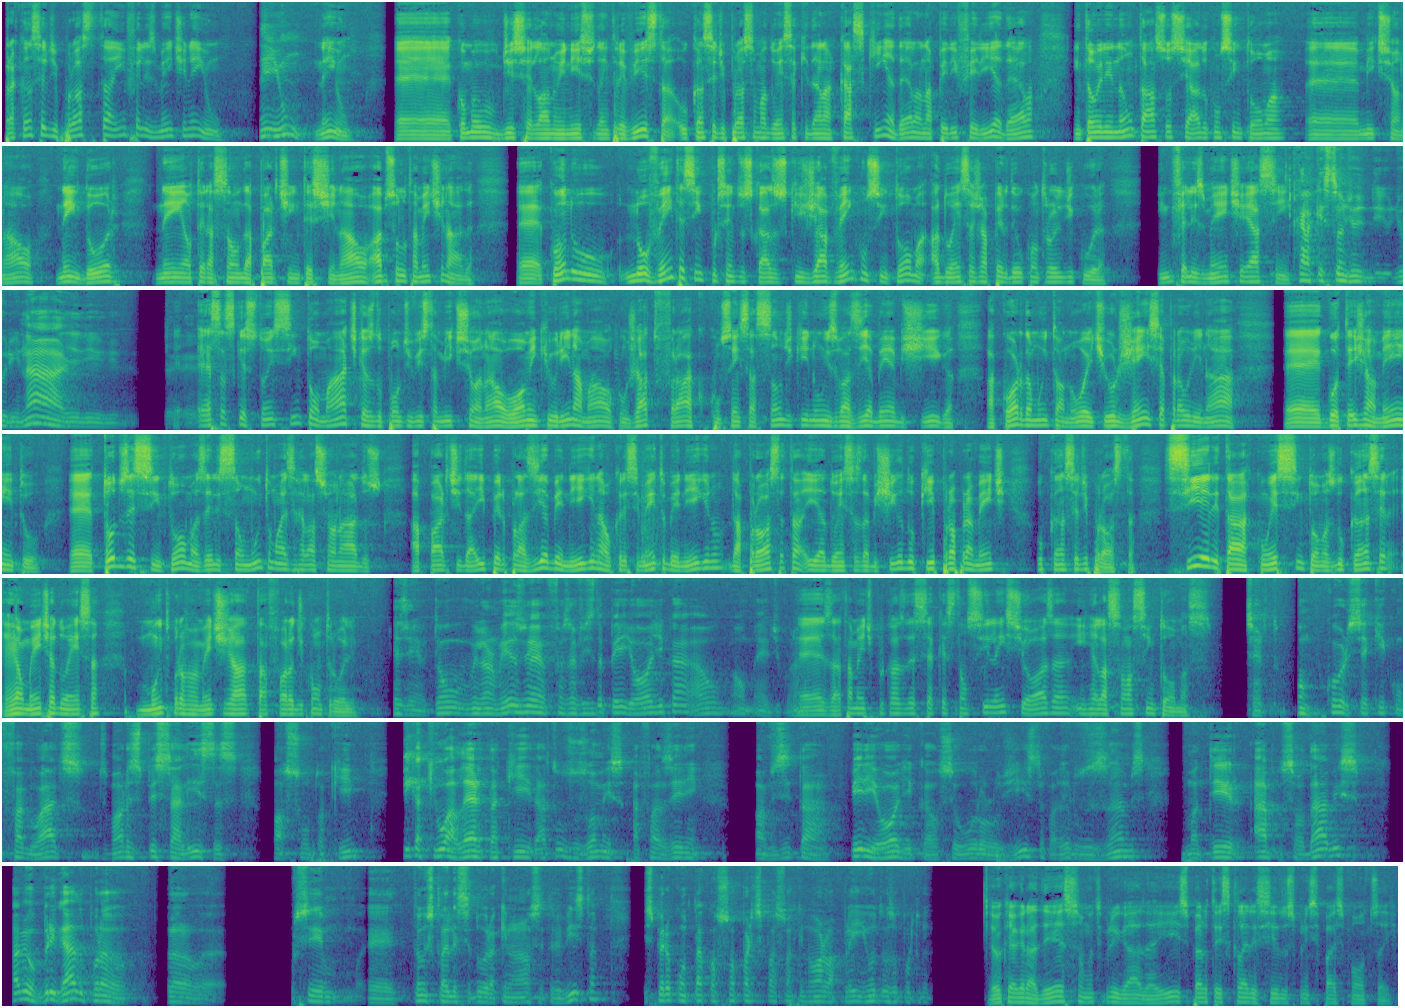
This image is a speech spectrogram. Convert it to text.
Para câncer de próstata, infelizmente nenhum. Nenhum? Nenhum. É, como eu disse lá no início da entrevista, o câncer de próstata é uma doença que dá na casquinha dela, na periferia dela, então ele não está associado com sintoma é, miccional, nem dor, nem alteração da parte intestinal, absolutamente nada. É, quando 95% dos casos que já vem com sintoma, a doença já perdeu o controle de cura. Infelizmente é assim. Aquela questão de, de, de urinar, de, essas questões sintomáticas do ponto de vista miccional, o homem que urina mal, com jato fraco, com sensação de que não esvazia bem a bexiga, acorda muito à noite, urgência para urinar, é, gotejamento, é, todos esses sintomas eles são muito mais relacionados à parte da hiperplasia benigna, ao crescimento benigno da próstata e a doenças da bexiga, do que propriamente o câncer de próstata. Se ele está com esses sintomas do câncer, realmente a doença muito provavelmente já está fora de controle. Quer dizer, então o melhor mesmo é fazer a visita periódica ao, ao médico, né? É exatamente por causa dessa questão silenciosa em relação a sintomas. Certo. Bom, conversei aqui com o Fábio Ades, um dos maiores especialistas no assunto aqui. Fica aqui o alerta aqui a todos os homens a fazerem uma visita periódica ao seu urologista, fazer os exames, manter hábitos saudáveis. Fábio, obrigado por, por por ser é, tão esclarecedor aqui na nossa entrevista. Espero contar com a sua participação aqui no Orla Play em outras oportunidades. Eu que agradeço, muito obrigado aí. Espero ter esclarecido os principais pontos aí.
